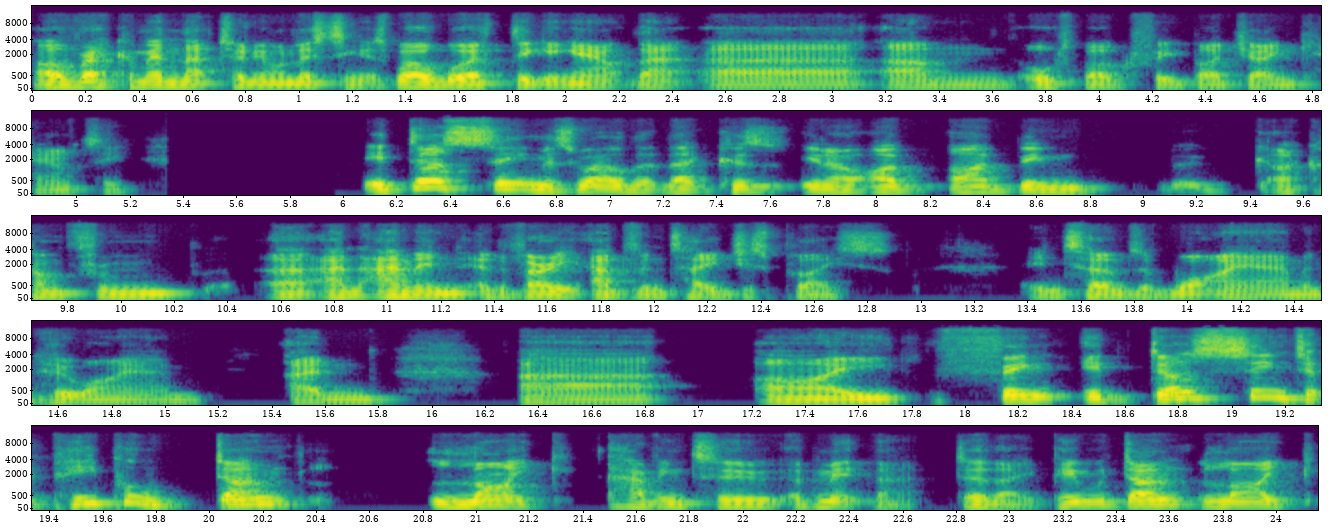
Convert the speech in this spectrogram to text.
I'll recommend that to anyone listening. It's well worth digging out that uh, um, autobiography by Jayne County. It does seem as well that that because you know I've I've been I come from uh, and am in a very advantageous place in terms of what I am and who I am. And uh, I think it does seem to people don't like having to admit that, do they? People don't like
